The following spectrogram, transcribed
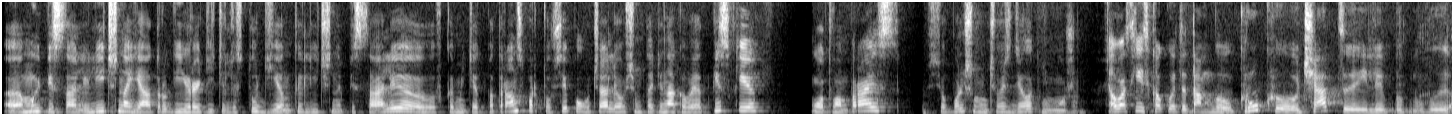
Э, мы писали лично, я, другие родители, студенты лично писали в комитет по транспорту. Все получали, в общем-то, одинаковые отписки. Вот вам прайс, все, больше мы ничего сделать не можем. А у вас есть какой-то там э, круг, э, чат или вы...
